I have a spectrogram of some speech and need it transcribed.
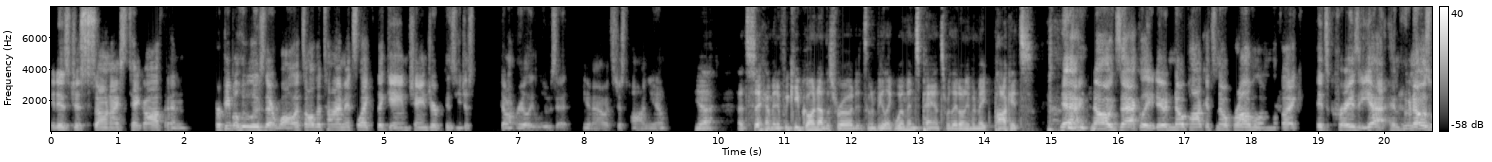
it is just so nice to take off and for people who lose their wallets all the time, it's like the game changer because you just don't really lose it. You know, it's just on you. Yeah, that's sick. I mean, if we keep going down this road, it's going to be like women's pants where they don't even make pockets. yeah, no, exactly, dude. No pockets, no problem. Like it's crazy. Yeah, and who knows?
